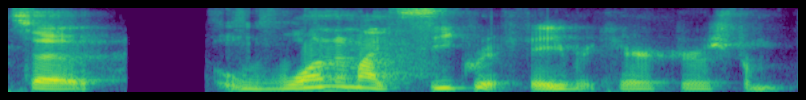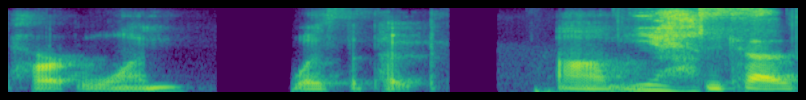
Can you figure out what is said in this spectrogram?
so one of my secret favorite characters from part one was the Pope. Um, yes. Because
